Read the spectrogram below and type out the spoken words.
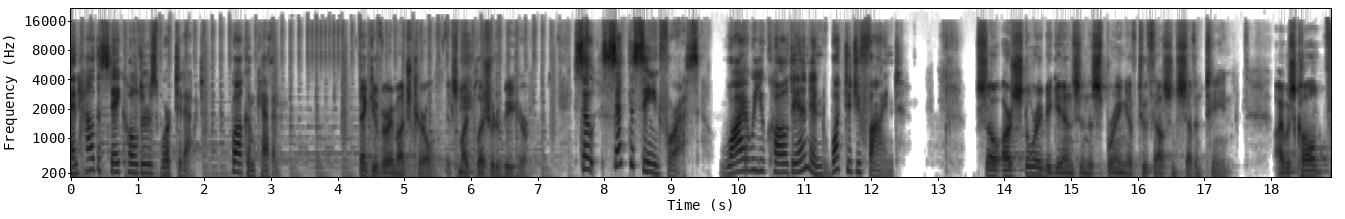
and how the stakeholders worked it out. Welcome, Kevin. Thank you very much, Carol. It's my pleasure to be here. So, set the scene for us. Why were you called in and what did you find? So, our story begins in the spring of 2017. I was called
